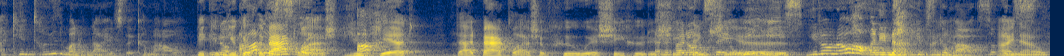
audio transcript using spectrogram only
I can't tell you the amount of knives that come out. Because you, know, you get honestly, the backlash. You ah. get that backlash of who is she, who does and she think she we, is. You don't know how many knives come out. So I know.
